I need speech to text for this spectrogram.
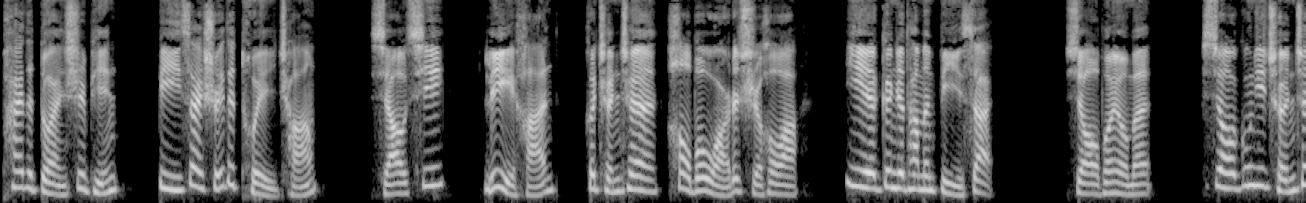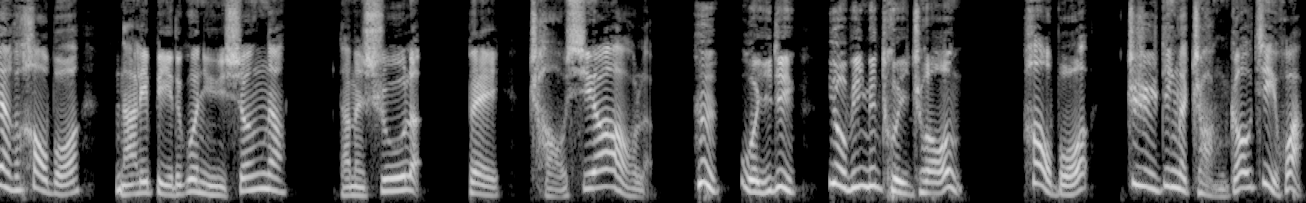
拍的短视频，比赛谁的腿长。小七、丽涵和晨晨、浩博玩的时候啊，也跟着他们比赛。小朋友们，小公鸡晨晨和浩博哪里比得过女生呢？他们输了，被嘲笑了。哼，我一定要比你们腿长。浩博制定了长高计划，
